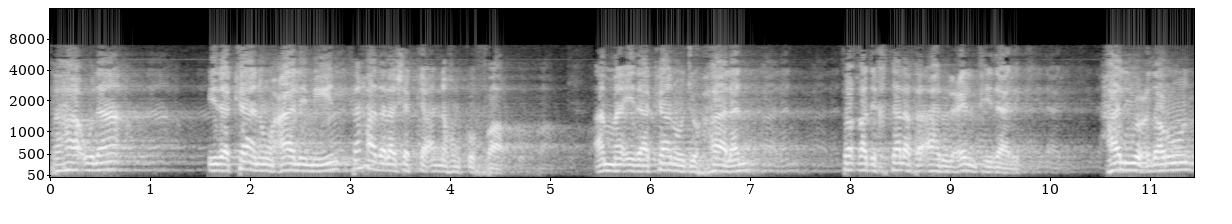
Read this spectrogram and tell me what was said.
فهؤلاء إذا كانوا عالمين فهذا لا شك أنهم كفار. أما إذا كانوا جهالا فقد اختلف أهل العلم في ذلك. هل يعذرون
